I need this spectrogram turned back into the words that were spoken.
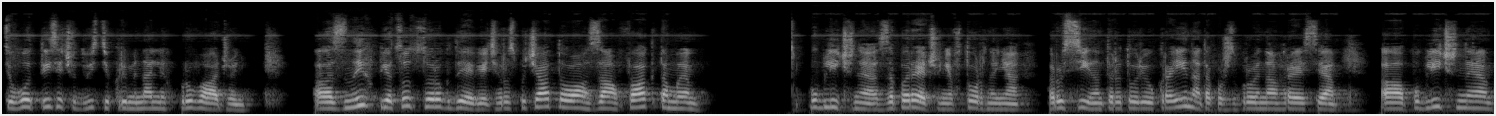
всього 1200 кримінальних проваджень. Е, З них 549 розпочато за фактами публічне заперечення вторгнення Росії на територію України, а також збройна агресія, е, публічне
